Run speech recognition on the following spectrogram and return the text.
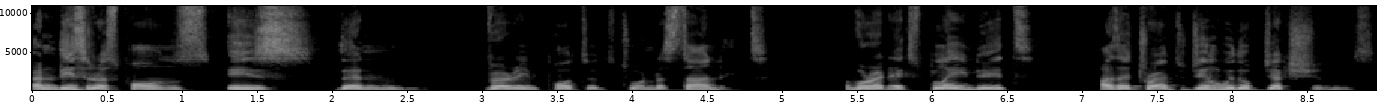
And this response is then very important to understand it. I've already explained it as I try to deal with objections,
